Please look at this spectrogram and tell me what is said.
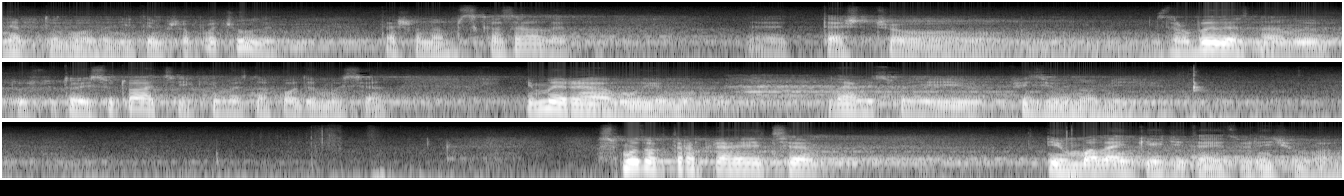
не вдоволені тим, що почули, те, що нам сказали, е, те, що зробили з нами в той ситуації, в якій ми знаходимося. І ми реагуємо навіть своєю фізіономією. Смуток трапляється і в маленьких дітей, зверніть увагу.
